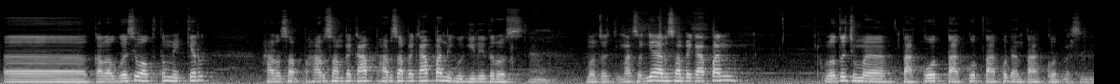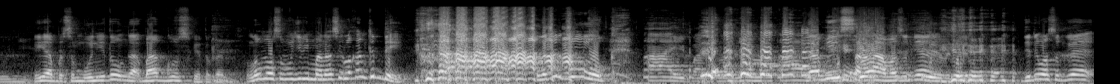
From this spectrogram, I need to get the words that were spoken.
eh, kalau gue sih waktu itu mikir harus harus sampai kap harus sampai kapan nih gue gini terus. Maksud, maksudnya harus sampai kapan lo tuh cuma takut takut takut dan takut. Bersembunyi. Iya bersembunyi itu nggak bagus gitu kan. Lo mau sembunyi di mana sih? Lo kan gede. Lo kan gemuk. Tai, nggak bisa lah maksudnya. Jadi maksud gue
